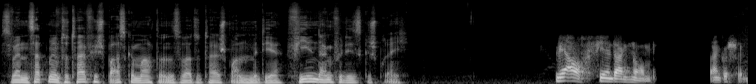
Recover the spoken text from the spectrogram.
Sven, es hat mir total viel Spaß gemacht und es war total spannend mit dir. Vielen Dank für dieses Gespräch. Mir auch. Vielen Dank, Norm. Dankeschön.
